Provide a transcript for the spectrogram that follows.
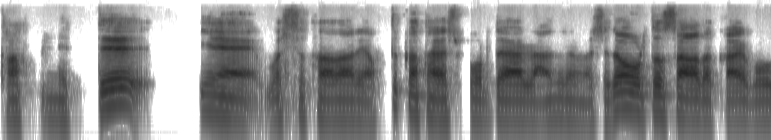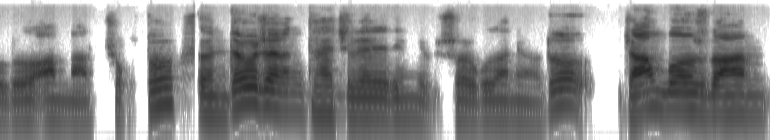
tatmin etti. Yine basit hatalar yaptık. Hatayspor değerlendiremese de orta sahada kaybolduğu anlar çoktu. Önder Hoca'nın tercihleri dediğim gibi sorgulanıyordu. Can Bozdoğan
